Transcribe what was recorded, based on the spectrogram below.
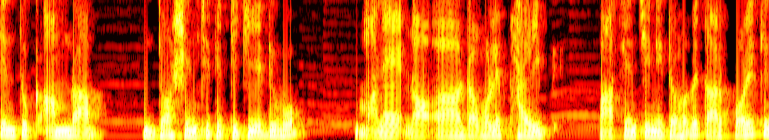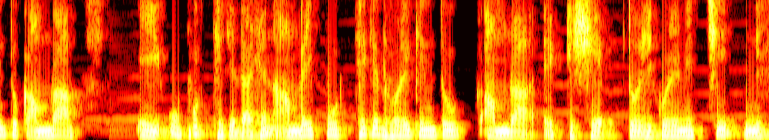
কিন্তু আমরা দশ ইঞ্চিতে টিকিয়ে দেব। মানে ডবলে ফাইভ পাঁচ ইঞ্চি নিতে হবে। তারপরে কিন্তু আমরা এই উপর থেকে দেখেন, আমরা এই পুর থেকে ধরে কিন্তু আমরা একটি শেপ তৈরি করে নিচ্ছি নিচ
